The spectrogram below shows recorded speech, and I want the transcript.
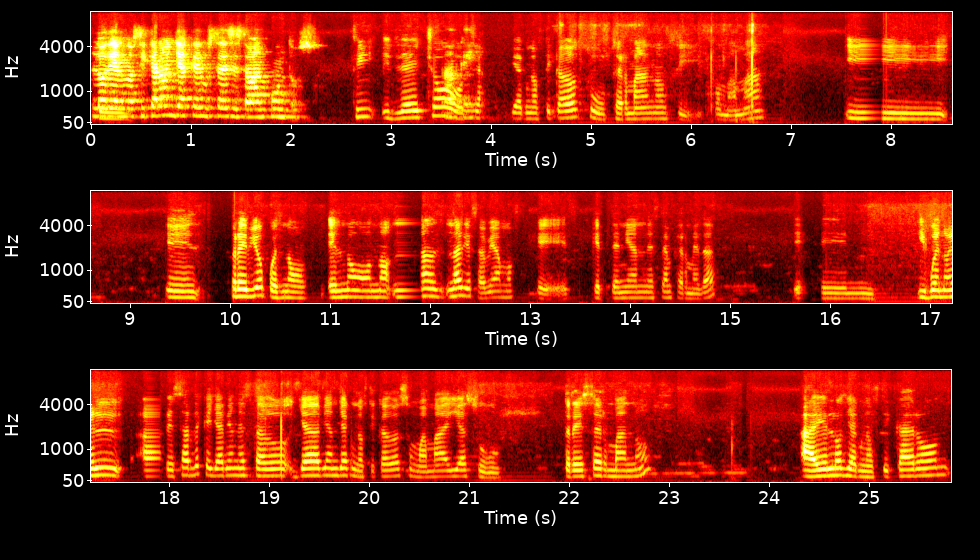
lo diagnosticaron ya que ustedes estaban juntos. Sí, y de hecho, ah, diagnosticados sus hermanos y su mamá. Y, eh, previo, pues no, él no, no, nadie sabíamos que, que tenían esta enfermedad. Em, y bueno, él, a pesar de que ya habían estado, ya habían diagnosticado a su mamá y a sus tres hermanos, a él lo diagnosticaron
